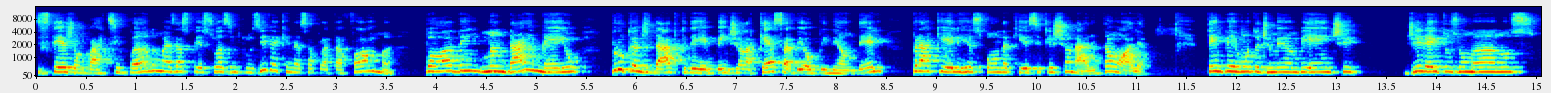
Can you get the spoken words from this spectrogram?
estejam participando, mas as pessoas, inclusive aqui nessa plataforma, podem mandar e-mail para o candidato, que de repente ela quer saber a opinião dele, para que ele responda aqui esse questionário. Então, olha, tem pergunta de meio ambiente, direitos humanos,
